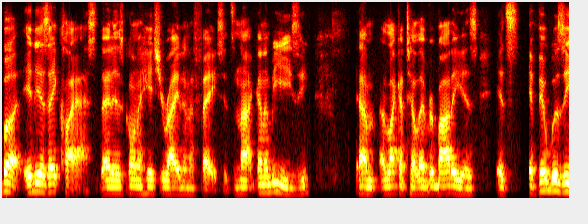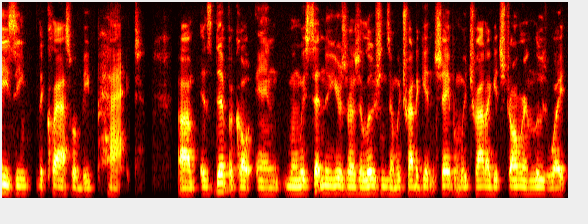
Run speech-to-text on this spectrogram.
but it is a class that is going to hit you right in the face. It's not going to be easy. Um, like I tell everybody, is it's if it was easy, the class would be packed. Um, it's difficult, and when we set New Year's resolutions and we try to get in shape and we try to get stronger and lose weight,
